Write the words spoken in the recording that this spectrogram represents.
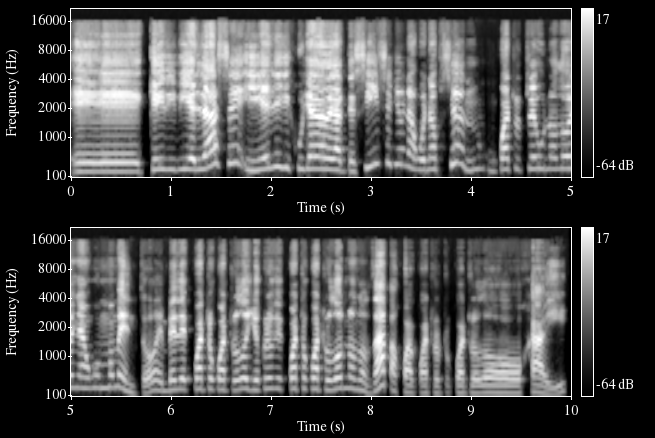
eh, KDB enlace y él y Julián adelante. Sí, sería una buena opción, un 4-3-1-2 en algún momento, en vez de 4-4-2. Yo creo que 4-4-2 no nos da para jugar 4-4-2, Javi.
